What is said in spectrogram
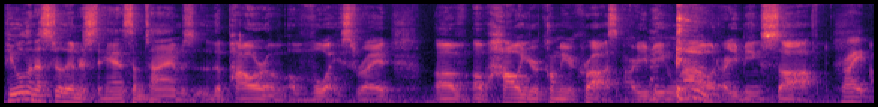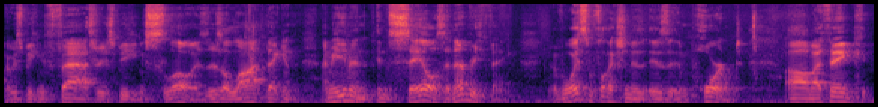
people don't necessarily understand sometimes the power of, of voice, right? Of, of how you're coming across. Are you being loud? Are you being soft? Right. Are you speaking fast? Are you speaking slow? Is there's a lot that can I mean even in sales and everything, voice inflection is, is important. Um, I think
